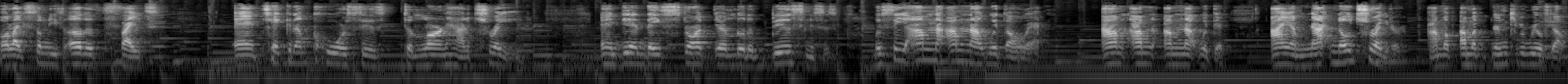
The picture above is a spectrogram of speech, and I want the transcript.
or like some of these other sites and taken up courses to learn how to trade. And then they start their little businesses. But see, I'm not I'm not with all that. I'm I'm I'm not with it. I am not no trader. I'm a, I'm a let me keep it real with y'all.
